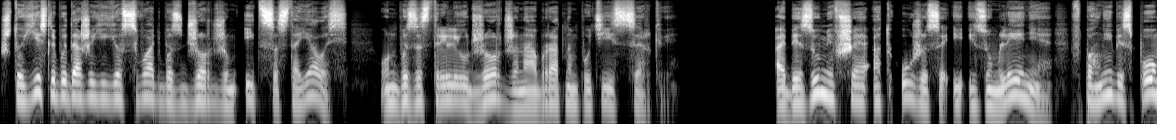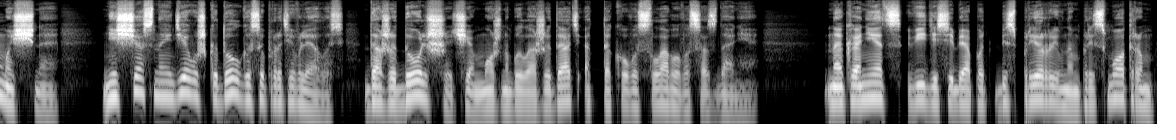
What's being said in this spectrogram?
что если бы даже ее свадьба с Джорджем Ит состоялась, он бы застрелил Джорджа на обратном пути из церкви. Обезумевшая от ужаса и изумления, вполне беспомощная, Несчастная девушка долго сопротивлялась, даже дольше, чем можно было ожидать от такого слабого создания. Наконец, видя себя под беспрерывным присмотром,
